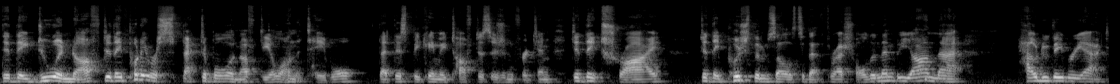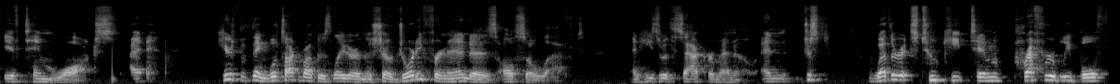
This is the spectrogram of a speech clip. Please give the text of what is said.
did they do enough? Did they put a respectable enough deal on the table that this became a tough decision for Tim? Did they try? Did they push themselves to that threshold? And then beyond that, how do they react if Tim walks? I, here's the thing we'll talk about this later in the show. Jordi Fernandez also left, and he's with Sacramento. And just whether it's to keep Tim, preferably both,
